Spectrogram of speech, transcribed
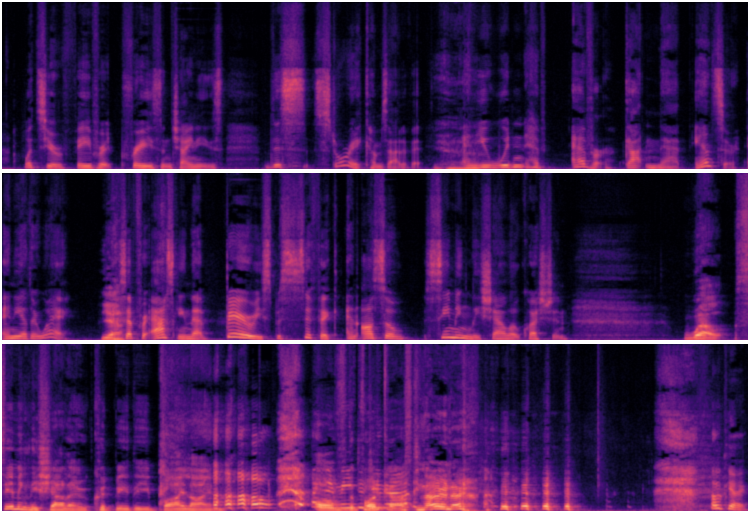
what's your favorite phrase in Chinese? This story comes out of it. And you wouldn't have ever gotten that answer any other way. Yeah. Except for asking that very specific and also seemingly shallow question. Well, seemingly shallow could be the byline Oh, I of the to do that. podcast. No, no. Okay.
